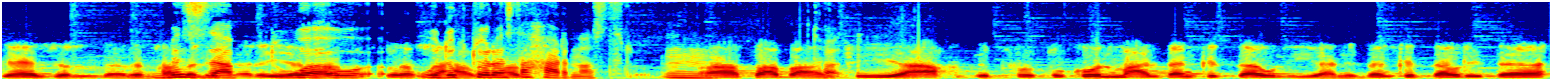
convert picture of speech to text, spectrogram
جهاز الرقابة الإدارية و... ودكتورة سحر نصر آه طبعا طبعا. في عقد بروتوكول مع البنك الدولي. يعني البنك الدولي ده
